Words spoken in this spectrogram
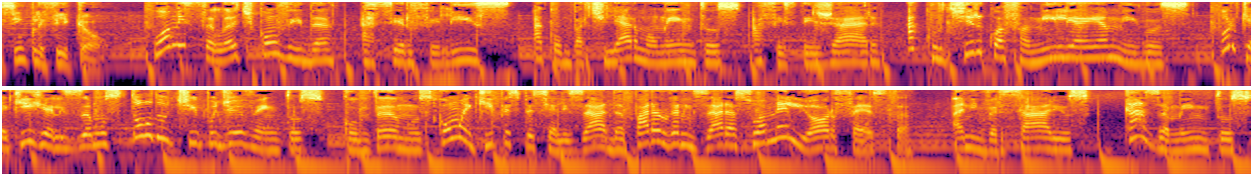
simplificam. O Amistela te convida a ser feliz, a compartilhar momentos, a festejar, a curtir com a família e amigos. Porque aqui realizamos todo tipo de eventos. Contamos com uma equipe especializada para organizar a sua melhor festa. Aniversários, casamentos,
